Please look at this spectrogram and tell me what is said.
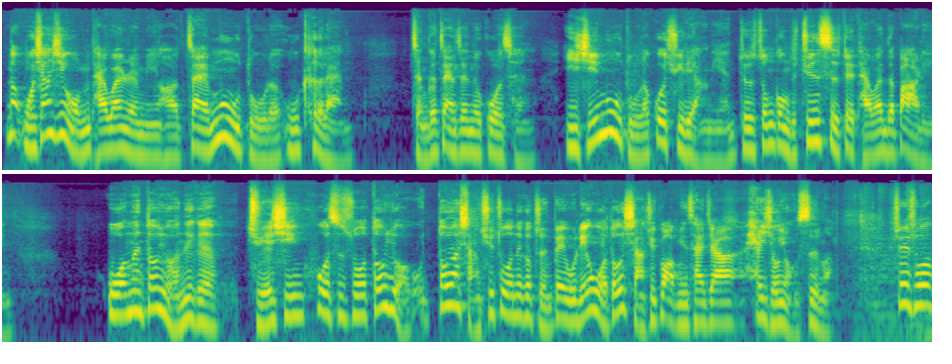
那我相信我们台湾人民哈，在目睹了乌克兰整个战争的过程，以及目睹了过去两年就是中共的军事对台湾的霸凌，我们都有那个。决心，或是说都有都要想去做那个准备，我连我都想去报名参加黑熊勇士嘛。所以说，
